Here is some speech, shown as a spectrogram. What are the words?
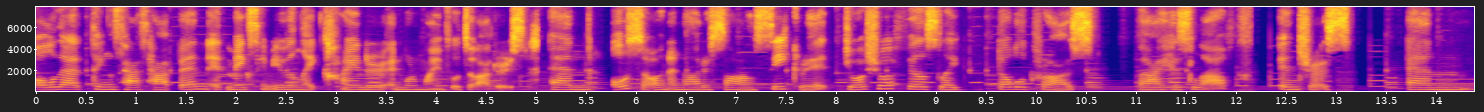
all that things has happened, it makes him even like kinder and more mindful to others. And also on another song, Secret, Joshua feels like double crossed by his love interest. And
